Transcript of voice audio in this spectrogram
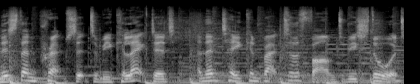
This then preps it to be collected and then taken back to the farm to be stored.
